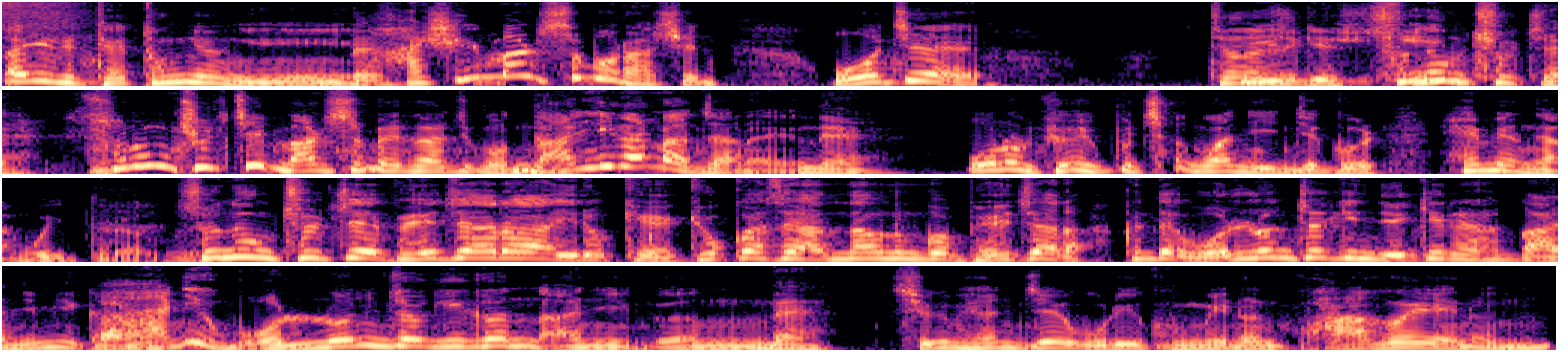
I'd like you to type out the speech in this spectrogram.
아니 그 대통령이 네. 하실 말씀을 하신 어제 저 이- 수능 이- 출제. 수능 출제 말씀해가지고 난리가 나잖아요. 네. 오늘 교육부 차관이 이제 그걸 해명하고 있더라고요. 수능 출제 배제하라 이렇게 교과서에 안 나오는 거 배제하라. 근데 원론적인 얘기를 한 거 아닙니까? 아니 원론적이건 아니건 네. 지금 현재 우리 국민은 과거에는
